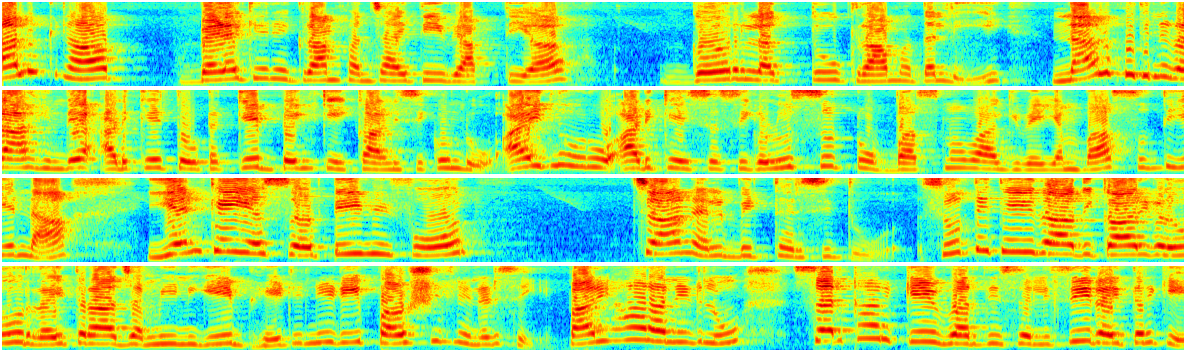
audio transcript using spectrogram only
ತಾಲೂಕಿನ ಬೆಳಗೆರೆ ಗ್ರಾಮ ಪಂಚಾಯಿತಿ ವ್ಯಾಪ್ತಿಯ ಗೋರಲತ್ತು ಗ್ರಾಮದಲ್ಲಿ ನಾಲ್ಕು ದಿನಗಳ ಹಿಂದೆ ಅಡಿಕೆ ತೋಟಕ್ಕೆ ಬೆಂಕಿ ಕಾಣಿಸಿಕೊಂಡು ಐದುನೂರು ಅಡಿಕೆ ಸಸಿಗಳು ಸುಟ್ಟು ಭಸ್ಮವಾಗಿವೆ ಎಂಬ ಸುದ್ದಿಯನ್ನ ಎನ್ಕೆಎಸ್ ಟಿವಿ ಫೋರ್ ಚಾನೆಲ್ ಬಿತ್ತರಿಸಿತು. ಸುದ್ದಿ ತಿಳಿದ ಅಧಿಕಾರಿಗಳು ರೈತರ ಜಮೀನಿಗೆ ಭೇಟಿ ನೀಡಿ ಪರಿಶೀಲನೆ ನಡೆಸಿ ಪರಿಹಾರ ನೀಡಲು ಸರ್ಕಾರಕ್ಕೆ ವರದಿ ಸಲ್ಲಿಸಿ ರೈತರಿಗೆ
